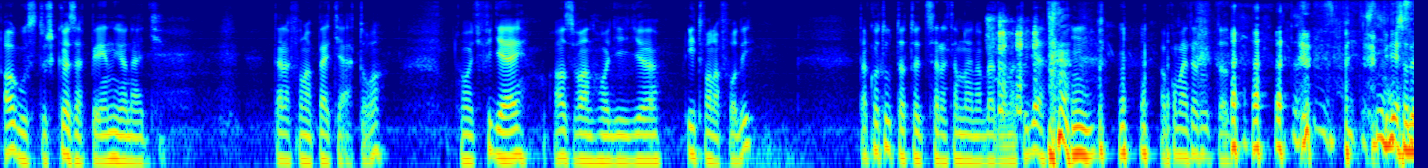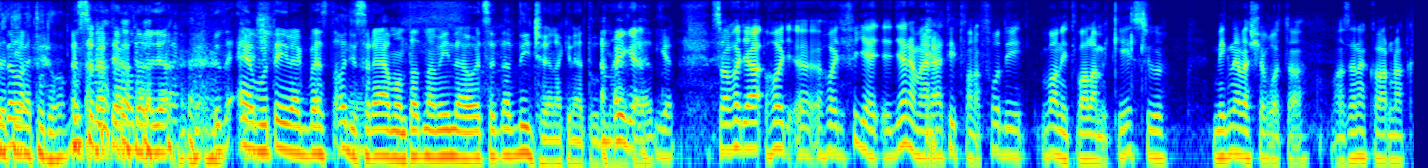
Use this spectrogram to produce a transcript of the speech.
augusztus közepén jön egy telefon a Petyától, hogy figyelj, az van, hogy így itt van a Fodi, de akkor tudtad, hogy szeretem nagyon a bedemet, ugye? akkor már te tudtad. Ezt én Figyelj, 25 szerintem éve tudom. 25 év oda, hogy az elmúlt években ezt annyiszor elmondtad már minden, hogy szerintem nincs olyan, aki ne tudná. igen, tehát. igen. Szóval, hogy, a, hogy, hogy figyelj, gyere már át, itt van a Fodi, van itt valami készül, még neve se volt a, a zenekarnak,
